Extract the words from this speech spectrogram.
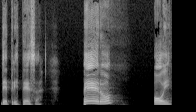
de tristeza. Pero hoy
